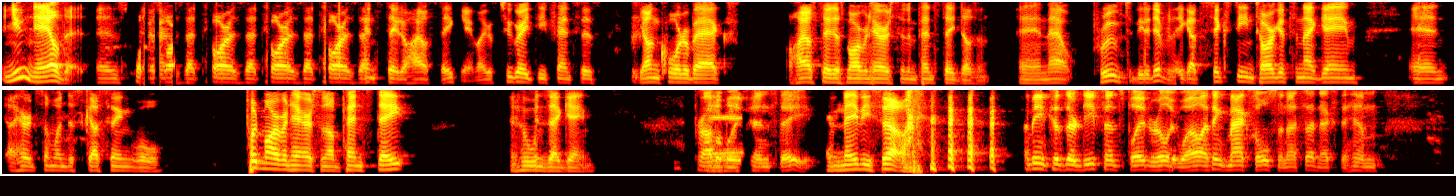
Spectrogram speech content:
And you nailed it as far as that, far as that, far as that, far as that Penn State Ohio State game. Like it's two great defenses, young quarterbacks. Ohio State has Marvin Harrison, and Penn State doesn't, and that proved to be the difference. He got 16 targets in that game. And I heard someone discussing, well, put Marvin Harrison on Penn State, and who wins that game? Probably and, Penn State. And maybe so. I mean, because their defense played really well. I think Max Olson, I sat next to him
